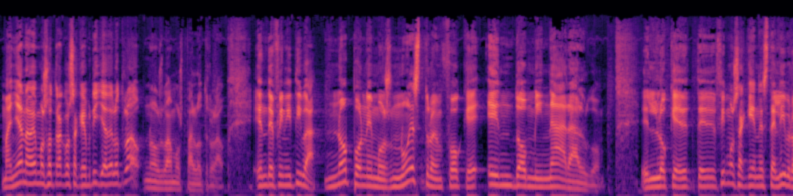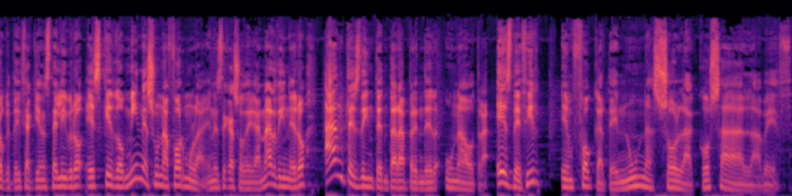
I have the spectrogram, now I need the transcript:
Mañana vemos otra cosa que brilla del otro lado, nos vamos para el otro lado. En definitiva, no ponemos nuestro enfoque en dominar algo. Eh, lo que te decimos aquí en este libro, que te dice aquí en este libro, es que domines una fórmula, en este caso de ganar dinero, antes de intentar aprender una otra. Es decir, enfócate en una sola cosa a la vez.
